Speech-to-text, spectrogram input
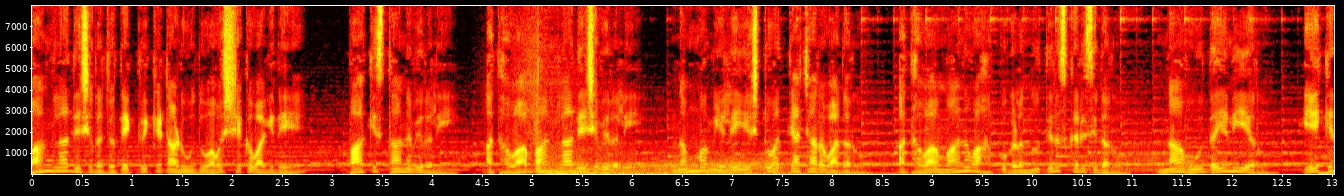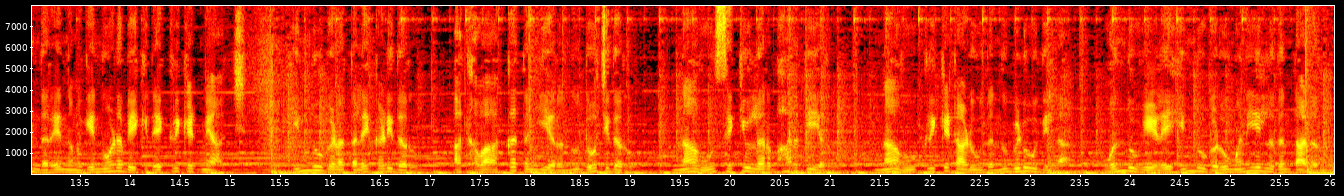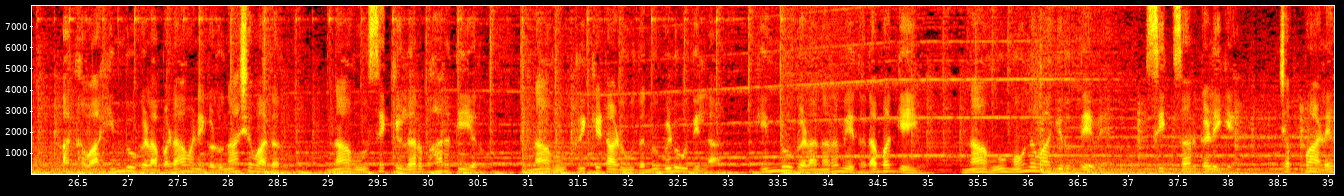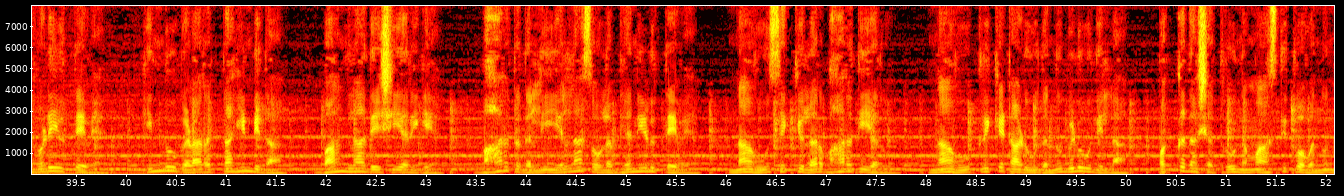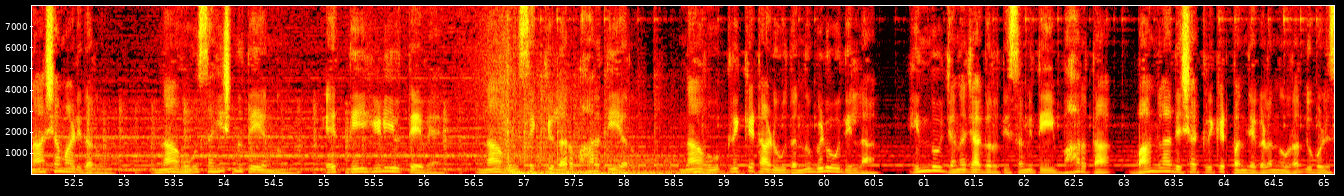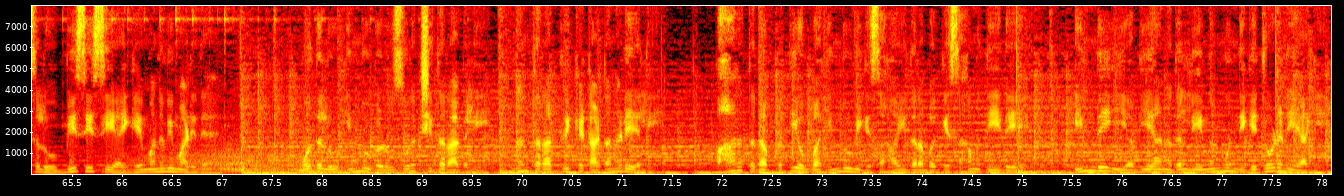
ಬಾಂಗ್ಲಾದೇಶದ ಜೊತೆ ಕ್ರಿಕೆಟ್ ಆಡುವುದು ಅವಶ್ಯಕವಾಗಿದೆಯೇ ಪಾಕಿಸ್ತಾನವಿರಲಿ ಅಥವಾ ಬಾಂಗ್ಲಾದೇಶವಿರಲಿ, ನಮ್ಮ ಮೇಲೆ ಎಷ್ಟು ಅತ್ಯಾಚಾರವಾದರು ಅಥವಾ ಮಾನವ ಹಕ್ಕುಗಳನ್ನು ತಿರಸ್ಕರಿಸಿದರು ನಾವು ದಯನೀಯರು, ಏಕೆಂದರೆ ನಮಗೆ ನೋಡಬೇಕಿದೆ ಕ್ರಿಕೆಟ್ ಮ್ಯಾಚ್. ಹಿಂದೂಗಳ ತಲೆ ಕಡಿದರು ಅಥವಾ ಅಕ್ಕ ತಂಗಿಯರನ್ನು ದೋಚಿದರು. ನಾವು ಸೆಕ್ಯುಲರ್ ಭಾರತೀಯರು. ನಾವು ಕ್ರಿಕೆಟ್ ಆಡುವುದನ್ನು ಬಿಡುವುದಿಲ್ಲ. ಒಂದು ವೇಳೆ ಹಿಂದೂಗಳು ಮನೆಯಿಲ್ಲದಂತಾದರು ಅಥವಾ ಹಿಂದೂಗಳ ಬಡಾವಣೆಗಳು ನಾಶವಾದರು ನಾವು ಸೆಕ್ಯುಲರ್ ಭಾರತೀಯರು. ನಾವು ಕ್ರಿಕೆಟ್ ಆಡುವುದನ್ನು ಬಿಡುವುದಿಲ್ಲ. ಹಿಂದೂಗಳ ನರಮೇಧದ ಬಗ್ಗೆಯೂ ನಾವು ಮೌನವಾಗಿರುತ್ತೇವೆ. ಸಿಕ್ಸರ್ಗಳಿಗೆ ಚಪ್ಪಾಳೆ ಹೊಡೆಯುತ್ತೇವೆ. ಹಿಂದೂಗಳ ರಕ್ತ ಹಿಂಡಿದ ಬಾಂಗ್ಲಾದೇಶೀಯರಿಗೆ ಭಾರತದಲ್ಲಿ ಎಲ್ಲಾ ಸೌಲಭ್ಯ ನೀಡುತ್ತೇವೆ. ನಾವು ಸೆಕ್ಯುಲರ್ ಭಾರತೀಯರು. ನಾವು ಕ್ರಿಕೆಟ್ ಆಡುವುದನ್ನು ಬಿಡುವುದಿಲ್ಲ. ಪಕ್ಕದ ಶತ್ರು ನಮ್ಮ ಅಸ್ತಿತ್ವವನ್ನು ನಾಶ ಮಾಡಿದರು. ನಾವು ಸಹಿಷ್ಣುತೆಯನ್ನು ಎತ್ತಿ ಹಿಡಿಯುತ್ತೇವೆ. ನಾವು ಸೆಕ್ಯುಲರ್ ಭಾರತೀಯರು. ನಾವು ಕ್ರಿಕೆಟ್ ಆಡುವುದನ್ನು ಬಿಡುವುದಿಲ್ಲ. ಹಿಂದೂ ಜನಜಾಗೃತಿ ಸಮಿತಿ ಭಾರತ, ಬಾಂಗ್ಲಾದೇಶ ಕ್ರಿಕೆಟ್ ಪಂದ್ಯಗಳನ್ನು ರದ್ದುಗೊಳಿಸಲು ಬಿಸಿಸಿಐಗೆ ಮನವಿ ಮಾಡಿದೆ. ಮೊದಲು ಹಿಂದೂಗಳು ಸುರಕ್ಷಿತರಾಗಲಿ, ನಂತರ ಕ್ರಿಕೆಟ್ ಆಟ ನಡೆಯಲಿ. ಭಾರತದ ಪ್ರತಿಯೊಬ್ಬ ಹಿಂದೂವಿಗೆ ಸಹ ಇದರ ಬಗ್ಗೆ ಸಹಮತಿ ಇದೆ. ಹಿಂದೆ ಈ ಅಭಿಯಾನದಲ್ಲಿ ನಮ್ಮೊಂದಿಗೆ ಜೋಡಣೆಯಾಗಿ.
